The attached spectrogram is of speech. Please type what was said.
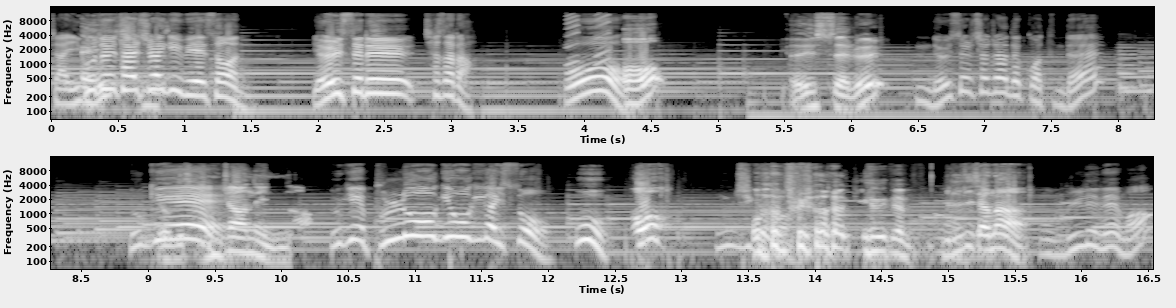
자 이곳을 에이, 탈출하기 위해선 열쇠를 찾아라 오 어? 열쇠를 음, 열쇠를 찾아야 될 것 같은데 여기 여기에 상자 안에 있나? 여기에 블루 허기 허기가 있어 오 어? 움직여 어, 블루랑 여기가 밀리잖아. 어, 밀리네 막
